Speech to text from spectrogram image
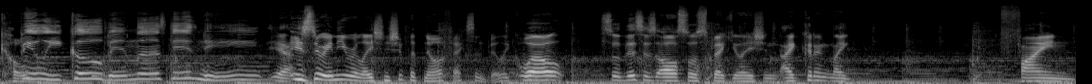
Coben. Billy Coben lost his name. Yeah. Is there any relationship with NoFX and Billy? Cole? Well, so this is also speculation. I couldn't like find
